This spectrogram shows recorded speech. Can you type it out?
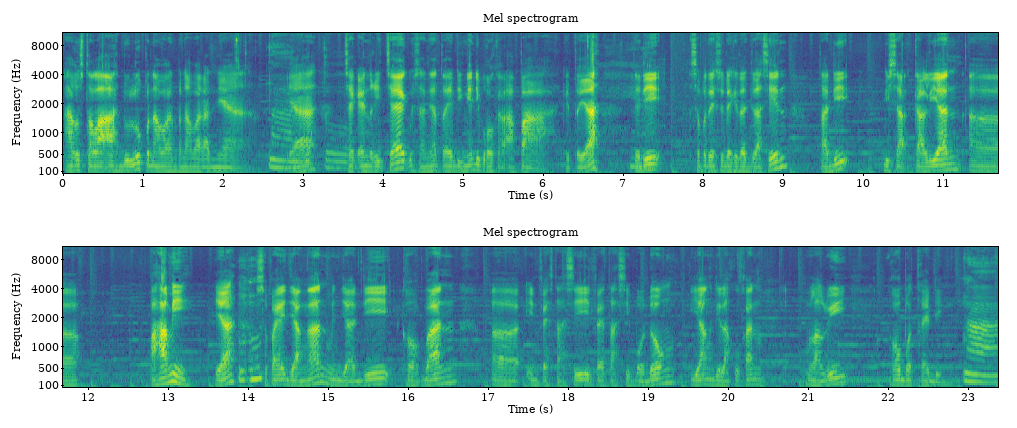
harus telaah dulu penawaran-penawarannya. Nah, ya, gitu. cek and recheck misalnya tradingnya di broker apa gitu ya. Iya. Jadi seperti yang sudah kita jelasin tadi bisa kalian eh, pahami ya Mm-mm. supaya jangan menjadi korban eh, investasi investasi bodong yang dilakukan melalui robot trading. Nah,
